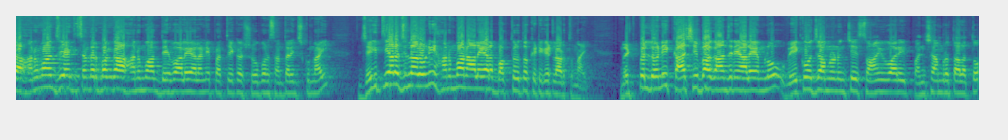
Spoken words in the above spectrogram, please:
ఇక హనుమాన్ జయంతి సందర్భంగా హనుమాన్ దేవాలయాలని ప్రత్యేక శోభను సంతరించుకున్నాయి. జగిత్యాల జిల్లాలోని హనుమాన్ ఆలయాల భక్తులతో కిటకిటలాడుతున్నాయి. మెట్పల్లిలోని కాశీబాగ్ ఆంజనేయ ఆలయంలో వేకోజాముల నుంచే స్వామివారి పంచామృతాలతో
